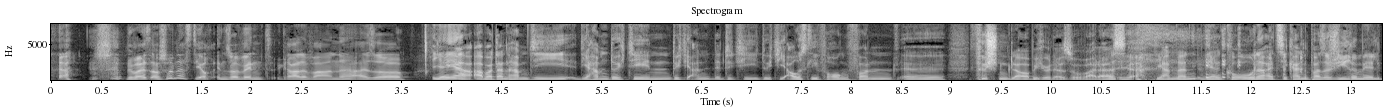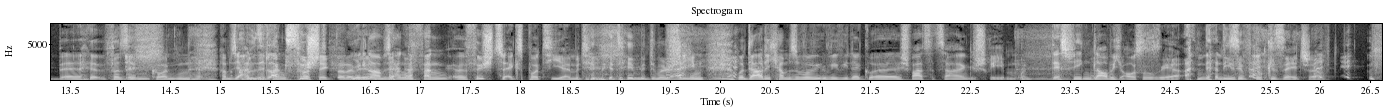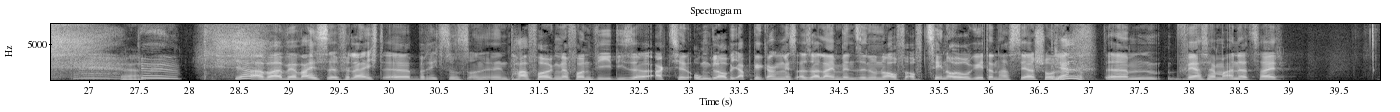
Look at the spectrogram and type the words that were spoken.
Du weißt auch schon, dass die auch insolvent gerade waren, ne? Also, Ja, ja, aber dann haben die, die haben durch den, durch die, durch die, durch die Auslieferung von äh, Fischen, glaube ich, oder so war das. Ja. Die haben dann während Corona, als sie keine Passagiere mehr äh, versenden konnten, haben sie Haben sie angefangen, Lachs Fisch, ja, genau, haben sie angefangen, äh, Fisch zu exportieren mit den, mit den, mit den Maschinen. Und dadurch haben sie wohl irgendwie wieder äh, schwarze Zahlen geschrieben. Und deswegen glaube ich auch so sehr an, an diese Fluggesellschaft. Ja. Ja, aber wer weiß, äh, vielleicht äh, berichtet uns in ein paar Folgen davon, wie diese Aktie unglaublich abgegangen ist. Also allein, wenn sie nur noch auf, auf 10 Euro geht, dann hast du ja schon, Ja. ähm, wäre es ja mal an der Zeit,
